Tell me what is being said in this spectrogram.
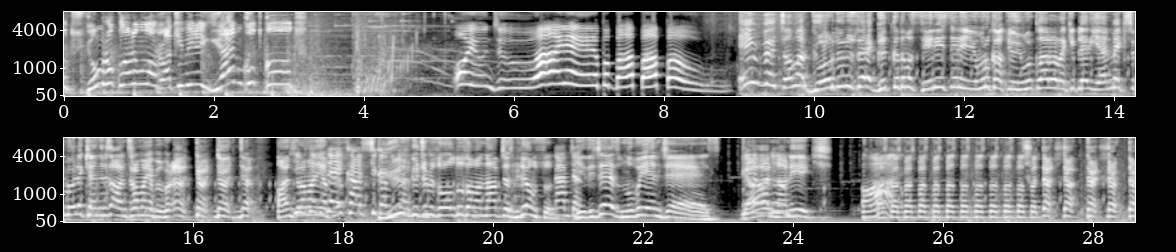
gut. Yumruklarınla rakibini yen gut gut. Oyuncu aile pa pa pa pa. Evet canlar gördüğünüz üzere gıt gıdımız seri seri yumruk atıyor. Yumruklarla rakipleri yenmek için böyle kendimize antrenman yapıyoruz. Böyle Evet, dö, dö, dö. Antrenman Kimse bize yapıyoruz. karşı çıkamayacak. Yüz gücümüz olduğu zaman ne yapacağız biliyor musun? Ne yapacağız? Gideceğiz Nub'u yeneceğiz. Ya Telefonum. nanik. Bas bas bas bas bas bas bas bas bas bas bas bas dö dö dö dö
